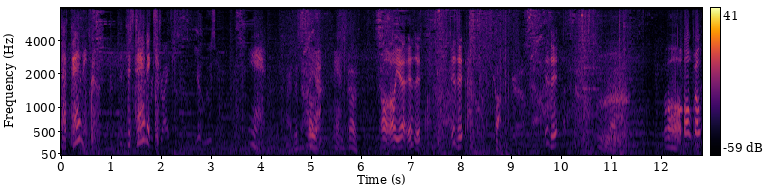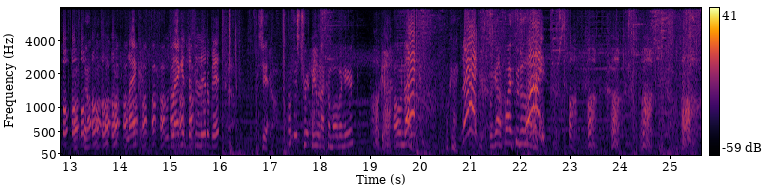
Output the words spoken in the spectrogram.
Titanic. The Titanic. Strike, you're losing. Yeah. Alright, this is Oh, close. yeah. This is close. Oh, oh yeah. Is it? Is it? Fuck. Is it? Hmm. Oh, oh, oh, oh, oh, oh, oh, oh, oh, lag. I was lagging just a little bit. Shit. Don't just trip me when I come over here. Oh, God. Oh, no. Lag! Okay. Lag! We gotta fight through the lag. Oh, oh, oh, oh, oh.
